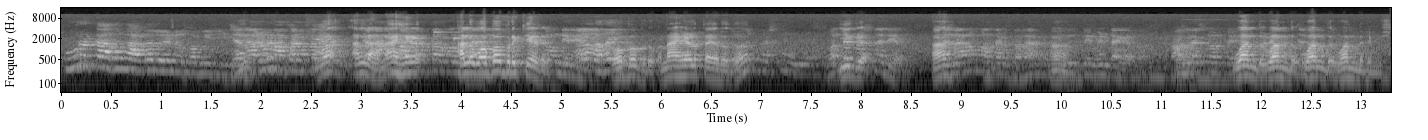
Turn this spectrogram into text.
ಪೂರಕ ಆದಂಗ ಆಗಲ್ಲ ಏನು ಸ್ವಾಮೀಜಿ? ಜನರು ಮಾತಾಡ್ತಾರೆ. ಅಲ್ಲ ನಾ ಹೇಳ ಅಲ್ಲ ಒಬ್ಬೊಬ್ರು ಕೇಳ್ರಿ. ಒಬ್ಬೊಬ್ರು ನಾ ಹೇಳ್ತಾ ಇರೋದು ಒಂದೇ ಈಗ- ಪ್ರಶ್ನೆ ಇದೆ. ಹಾ? ಮಾತಾಡ್ತಾರ ಪೇಮೆಂಟ್ ಆಗ್ಯದ ಒಂದು ಒಂದು ಒಂದು ಒಂದು ನಿಮಿಷ.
